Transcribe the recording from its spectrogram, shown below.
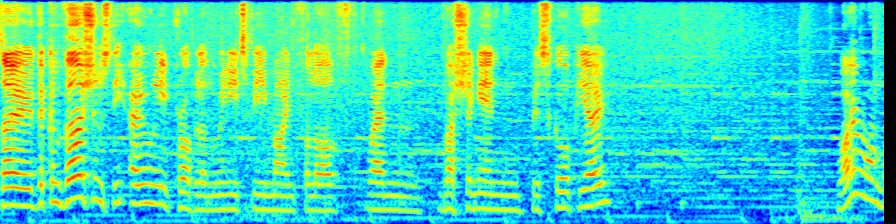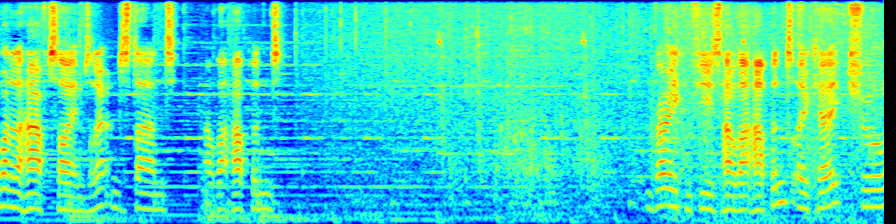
So the conversion's the only problem we need to be mindful of when rushing in with Scorpio. Why are we on one and a half times? I don't understand how that happened. I'm very confused how that happened. Okay, sure.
